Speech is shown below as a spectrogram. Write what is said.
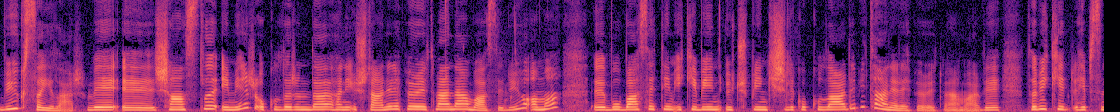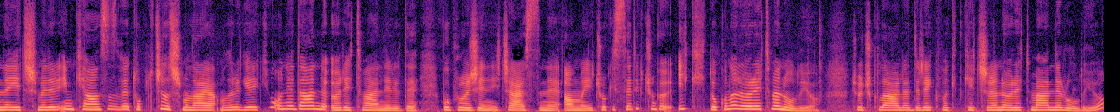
büyük sayılar ve e, şanslı Emir okullarında hani 3 tane rehber öğretmenden bahsediyor ama e, bu bahsettiğim 2000-3000 kişilik okullarda bir tane rehber öğretmen var ve tabii ki hepsine yetişmeleri imkansız ve toplu çalışmalar yapmaları gerekiyor. O nedenle öğretmenleri de bu projenin içerisine almayı çok istedik. Çünkü ilk dokunan öğretmen oluyor. Çocuklarla direkt vakit geçiren öğretmenler oluyor.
